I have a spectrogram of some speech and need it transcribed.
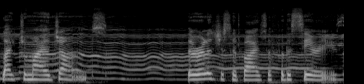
like Jemiah Jones, the religious advisor for the series.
